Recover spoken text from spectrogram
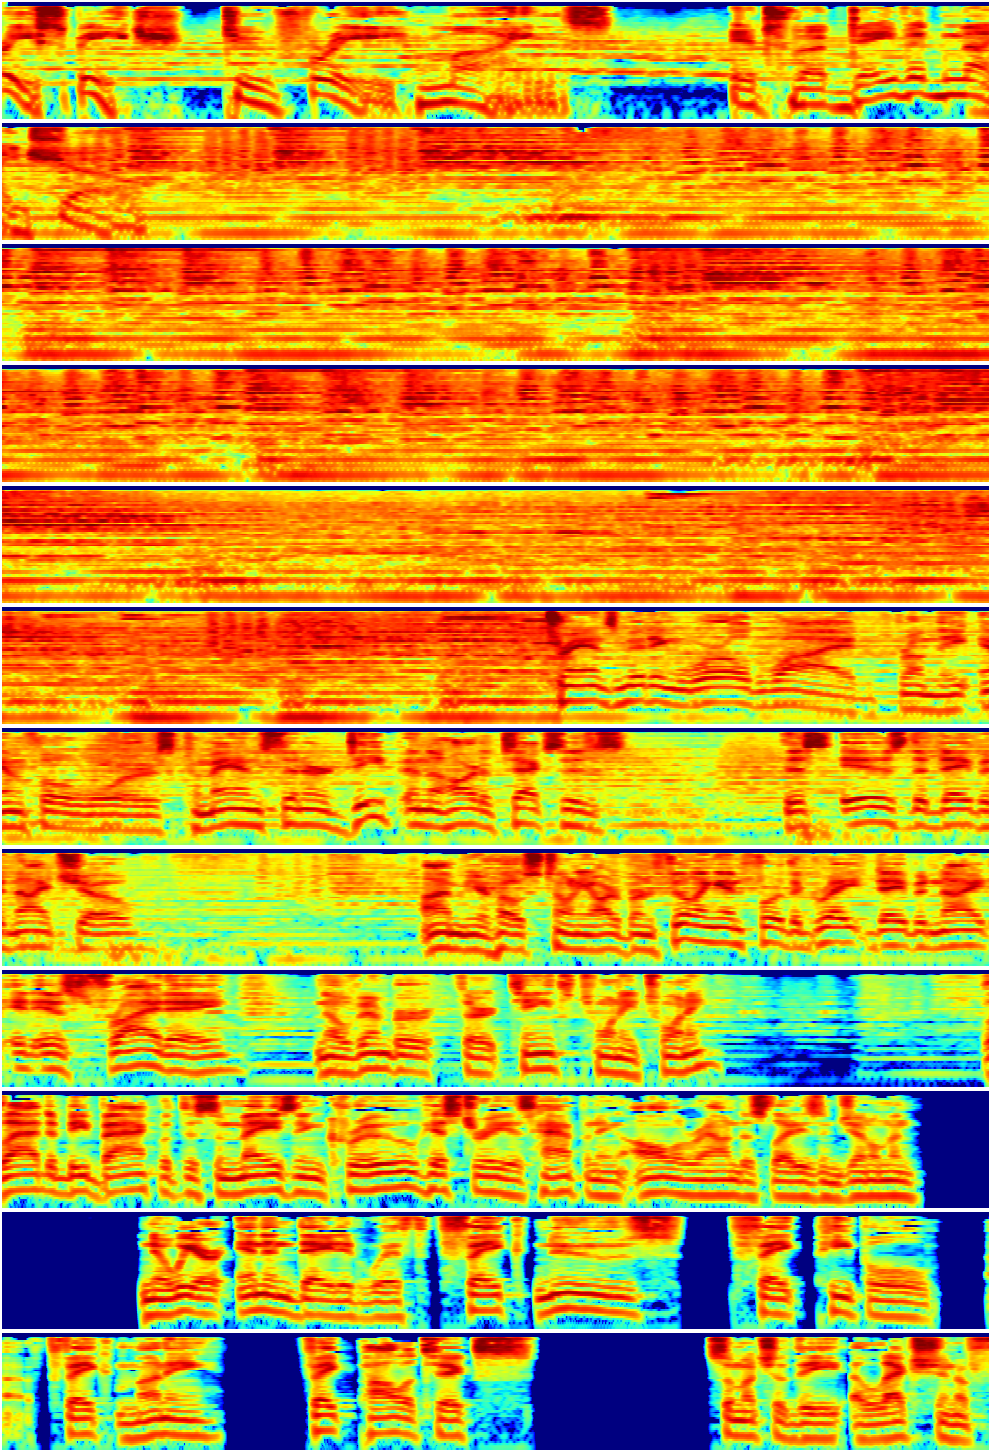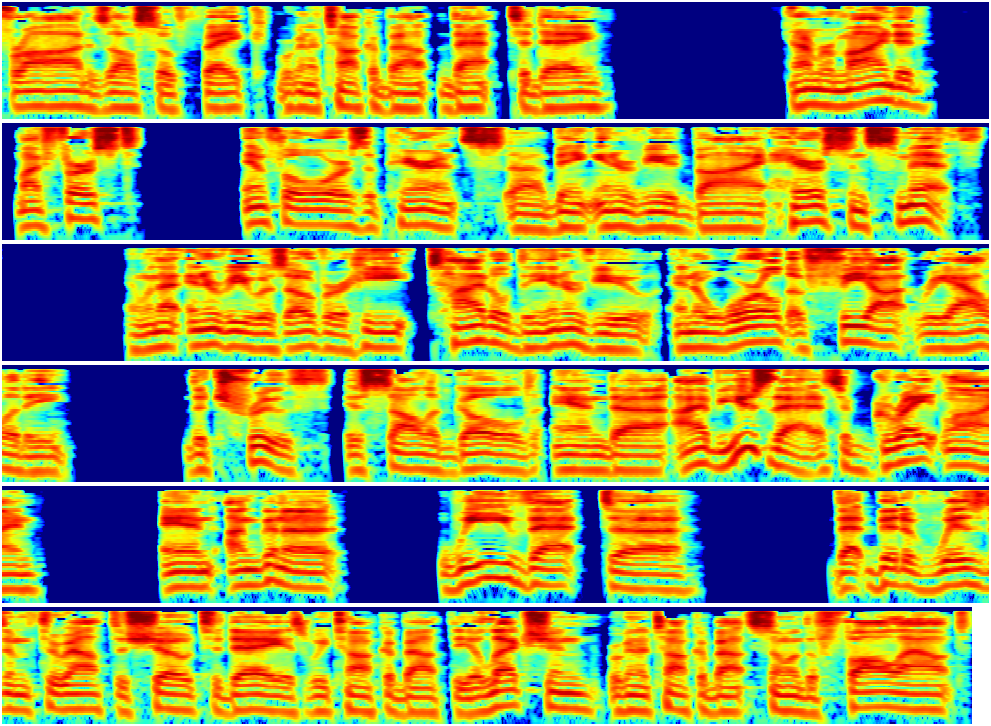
free speech to free minds. It's the David Knight Show. Transmitting worldwide from the InfoWars Command Center deep in the heart of Texas. This is the David Knight Show. I'm your host, Tony Arterburn, filling in for the great David Knight. It is Friday, November 13th, 2020. Glad to be back with this amazing crew. History is happening all around us, ladies and gentlemen. You know, we are inundated with fake news, fake people, uh, fake money, fake politics, so much of the election of fraud is also fake. We're going to talk about that today. And I'm reminded my first InfoWars appearance uh, being interviewed by Harrison Smith. And when that interview was over, he titled the interview, In a World of Fiat Reality, the Truth is Solid Gold. And uh, I've used that. It's a great line. And I'm going to weave that uh, that bit of wisdom throughout the show today as we talk about the election. We're going to talk about some of the fallout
